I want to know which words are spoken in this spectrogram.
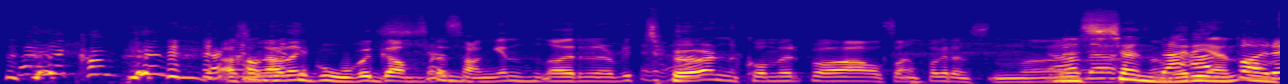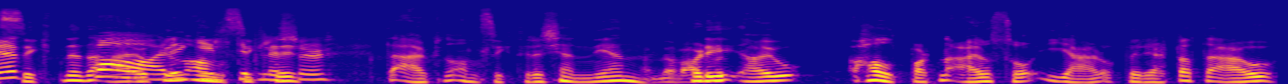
Det er sånn, ja, den gode, gamle sangen når Return kommer på Allsang på grensen. Ja, Men kjenner er igjen ansiktene. Det er jo ikke noen ansikter. Det er jo ikke noen ansikter å kjenne igjen. det var- Fordi jeg har jo, halvparten er jo så ihjelopererte at det er jo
